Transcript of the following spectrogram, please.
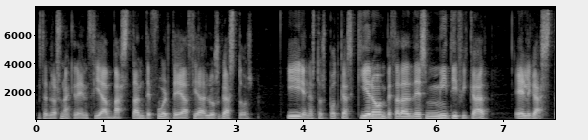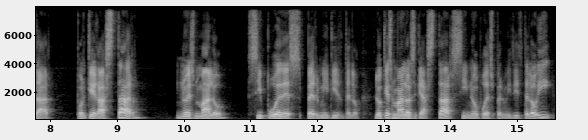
pues tendrás una creencia bastante fuerte hacia los gastos. Y en estos podcasts quiero empezar a desmitificar el gastar, porque gastar no es malo, si puedes permitírtelo. Lo que es malo es gastar si no puedes permitírtelo. Y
